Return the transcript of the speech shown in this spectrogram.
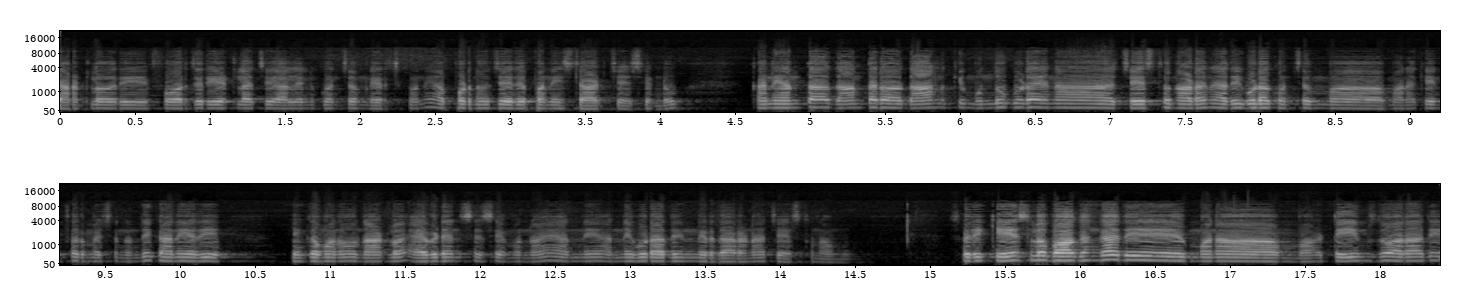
దాంట్లో ఫోర్జరీ ఎట్లా చేయాలని కొంచెం నేర్చుకొని అప్పటి నుంచి ఏదో పని స్టార్ట్ చేసిండు. కానీ అంతా దాని తర్వాత దానికి ముందు కూడా ఆయన చేస్తున్నాడని అది కూడా కొంచెం మనకి ఇన్ఫర్మేషన్ ఉంది. కానీ అది ఇంకా మనం దాంట్లో ఎవిడెన్సెస్ ఏమున్నాయి అన్ని అన్ని కూడా అది నిర్ధారణ చేస్తున్నాము. సో సో ఈ కేసులో భాగంగా అది మన టీమ్స్ ద్వారా అది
